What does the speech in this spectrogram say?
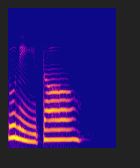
苏尼达。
